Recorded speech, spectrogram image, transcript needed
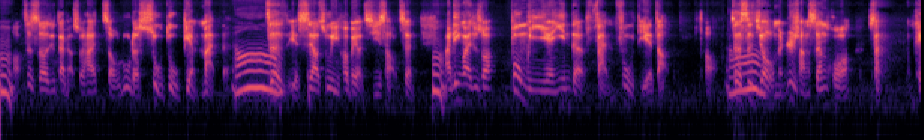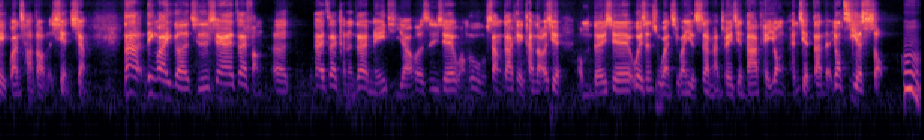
嗯，哦，这时候就代表说他走路的速度变慢了。哦，这也是要注意会不会有肌少症。嗯，啊，另外就是说不明原因的反复跌倒，好，这是就我们日常生活上可以观察到的现象。那另外一个，其实现在在防呃。在在可能在媒体啊，或者是一些网络上，大家可以看到，而且我们的一些卫生主管机关也是还蛮推荐，大家可以用很简单的，用自己的手，嗯，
